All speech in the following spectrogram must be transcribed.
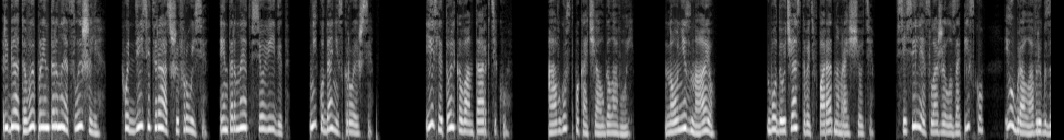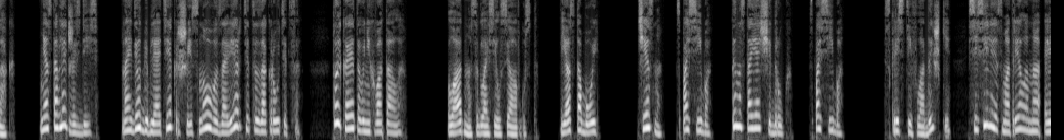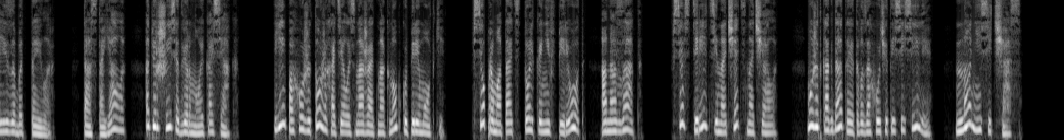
Ребята, вы про интернет слышали? Хоть десять раз шифруйся, интернет все видит, никуда не скроешься. Если только в Антарктику. Август покачал головой. Ну, не знаю. Буду участвовать в парадном расчете. Сесилия сложила записку и убрала в рюкзак. Не оставлять же здесь найдет библиотекарша и снова завертится, закрутится. Только этого не хватало. «Ладно», — согласился Август. «Я с тобой». «Честно? Спасибо. Ты настоящий друг. Спасибо». Скрестив лодыжки, Сесилия смотрела на Элизабет Тейлор. Та стояла, опершись о дверной косяк. Ей, похоже, тоже хотелось нажать на кнопку перемотки, все промотать только не вперед, а назад. Все стереть и начать сначала. Может, когда-то этого захочет и Сесилия, но не сейчас.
